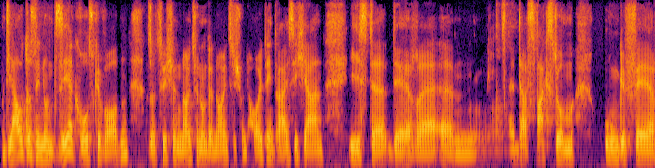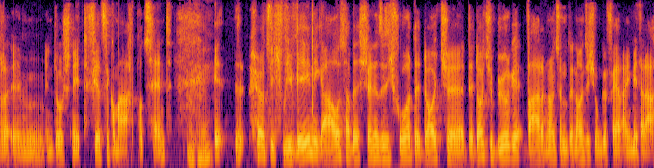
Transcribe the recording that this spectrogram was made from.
Und die Autos sind nun sehr groß geworden. Also zwischen 1990 und heute in 30 Jahren ist äh, der, äh, ähm, das Wachstum ungefähr ähm, im Durchschnitt 14,8 Prozent. Okay. Äh, hört sich wie wenig aus, aber stellen Sie sich vor, der deutsche, der deutsche Bürger war 1990 ungefähr 1,80 Meter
